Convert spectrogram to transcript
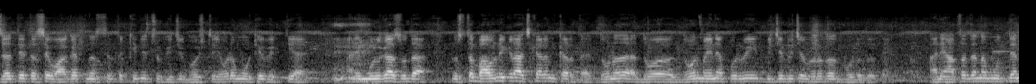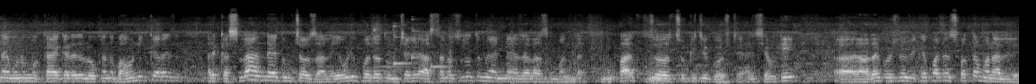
जर ते तसे वागत नसतील तर किती चुकीची गोष्ट आहे. एवढं मोठी व्यक्ती आहे. आणि मुलगासुद्धा नुसतं भावनिक राजकारण करत आहेत दोन हजार दो दोन महिन्यापूर्वी बी जे पीच्या विरोधात बोलत होते. आणि आता त्यांना मुद्दे नाही म्हणून मग काय करायचं? लोकांना भावनिक करायचं. अरे कसला अन्याय तुमच्यावर झाला? एवढी पदं तुमच्याकडे असताना सुद्धा तुम्ही अन्याय झाला असं म्हणता. फार चुकीची गोष्ट आहे. आणि शेवटी राधाकृष्ण विखे पाटील स्वतः म्हणाले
